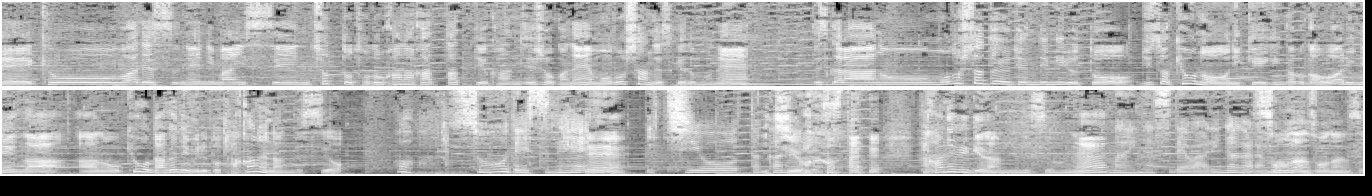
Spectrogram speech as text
えー今日はですね、2万1000円ちょっと届かなかったっていう感じでしょうかね。戻したんですけどもね。ですから、あの、戻したという点で見ると、実は今日の日経平均株価終値が、あの、今日だけで見ると高値なんですよ。あそうですね、ええ一応高値でした高値引けなんですよね。マイナスではありながらもそうなんそうなんです。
